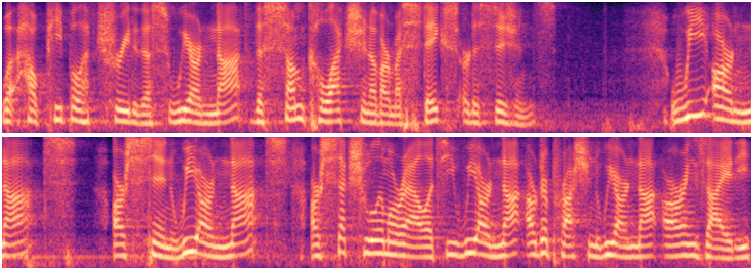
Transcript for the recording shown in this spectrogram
what, how people have treated us. We are not the sum collection of our mistakes or decisions. We are not our sin. We are not our sexual immorality. We are not our depression. We are not our anxiety.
